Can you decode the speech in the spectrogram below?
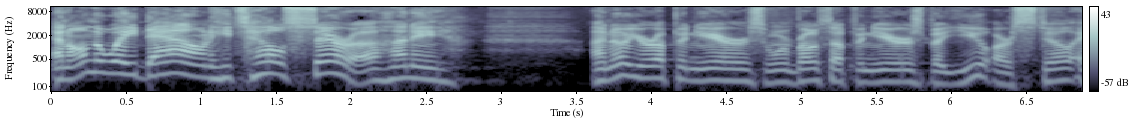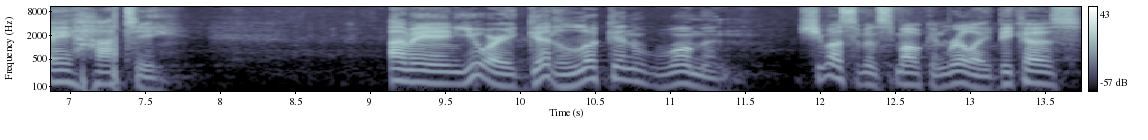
And on the way down, he tells Sarah, honey, I know you're up in years, and we're both up in years, but you are still a hottie. I mean, you are a good looking woman. She must have been smoking, really, because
